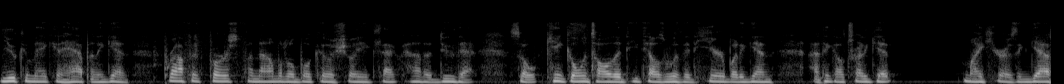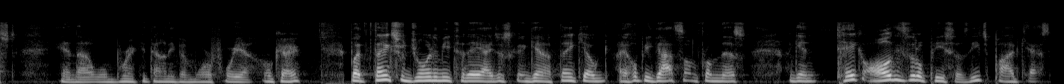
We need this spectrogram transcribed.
you can make it happen. Again, Profit First, phenomenal book. It'll show you exactly how to do that. So can't go into all the details with it here, but again, I think I'll try to get Mike here as a guest and uh, we'll break it down even more for you. Okay. But thanks for joining me today. I just, again, thank you. I hope you got something from this. Again, take all these little pieces, each podcast.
